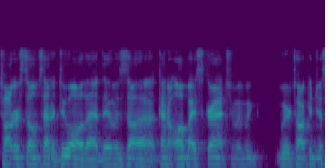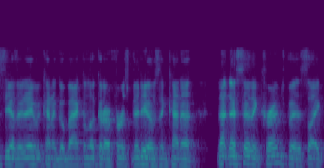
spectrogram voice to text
taught ourselves how to do all that. It was uh, kind of all by scratch. I mean, we we were talking just the other day. We kind of go back and look at our first videos and kind of not necessarily cringe, but it's like,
